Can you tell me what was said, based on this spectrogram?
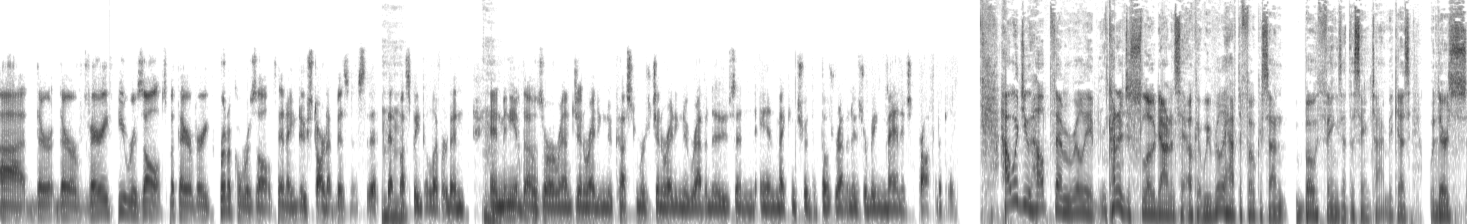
uh, there there are very few results, but they are very critical results in a new startup business that, mm-hmm. that must be delivered, and mm-hmm. and many of those are around generating new customers, generating new revenues, and and making sure that those revenues are being managed profitably. How would you help them really kind of just slow down and say, okay, we really have to focus on both things at the same time? Because there's,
